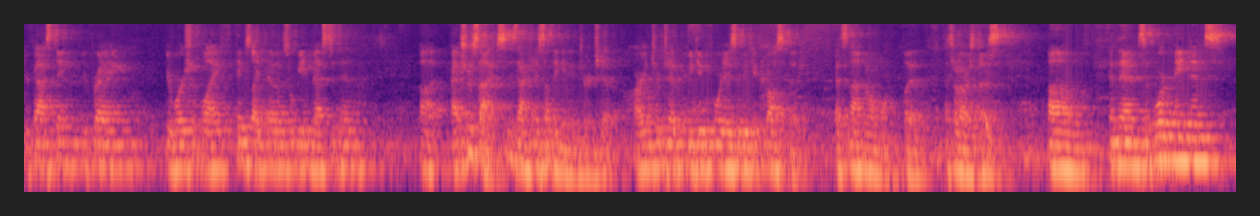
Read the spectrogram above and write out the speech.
your fasting, your praying, your worship life, things like those will be invested in. Uh, exercise is actually something in internship. Our internship, we do four days a week at CrossFit. That's not normal, but that's what ours does. Um, and then support maintenance,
